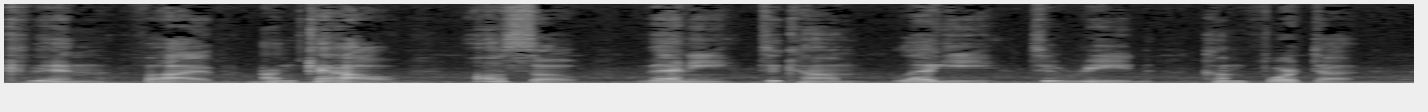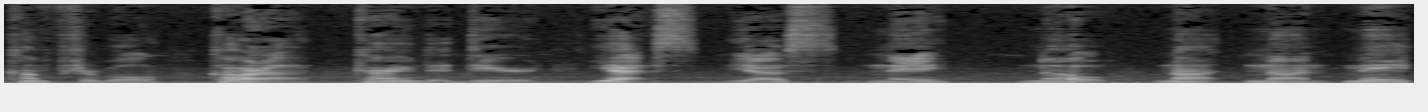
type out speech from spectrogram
Quin, five. Ancao, also. Veni, to come. Legi, to read. Comforta, comfortable. Cara, kind, dear. Yes, yes. Nay, no, not none. Nay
